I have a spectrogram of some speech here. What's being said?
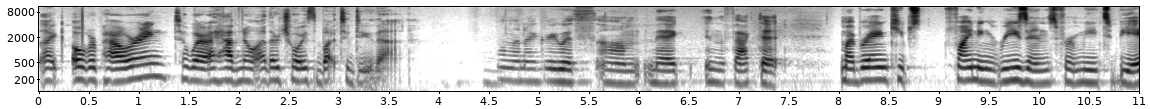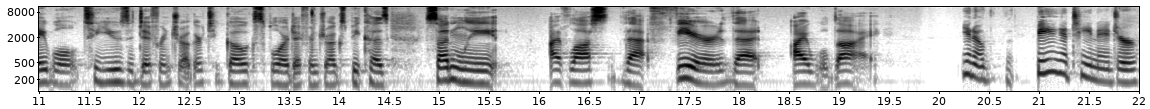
like overpowering to where I have no other choice but to do that. Well, then I agree with um, Meg in the fact that my brain keeps finding reasons for me to be able to use a different drug or to go explore different drugs because suddenly I've lost that fear that I will die you know, being a teenager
